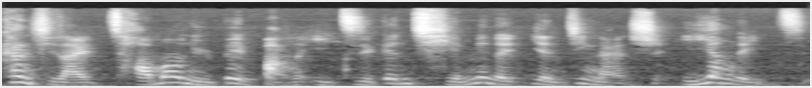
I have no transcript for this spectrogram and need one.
看起来草帽女被绑的椅子跟前面的眼镜男是一样的椅子。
